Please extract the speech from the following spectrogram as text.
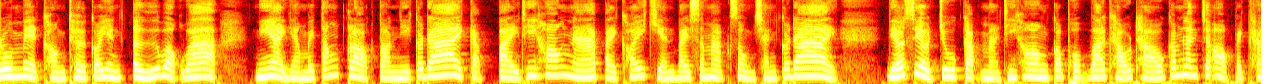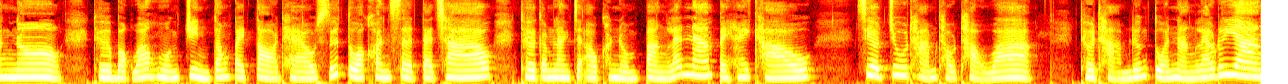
รูมเมทของเธอก็ยังตื้อบอกว่าเนี่ยยังไม่ต้องกรอกตอนนี้ก็ได้ กลับไปที่ห้องนะไปค่อยเขียนใบสมัครส่งฉันก็ได้ เดี๋ยวเสี่ยวจูกลับมาที่ห้องก็พบว่าเถาเถากำลังจะออกไปข้างนอก เธอบอกว่าหวงจินต้องไปต่อแถวซื้อตั๋วคอนเสิร์ตแต่เช้า เธอกำลังจะเอาขนมปังและน้ำไปให้เขา เสี่ยวจูถามเถาเถาว่า เธอถามเรื่องตั๋วหนังแล้วหรือยัง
